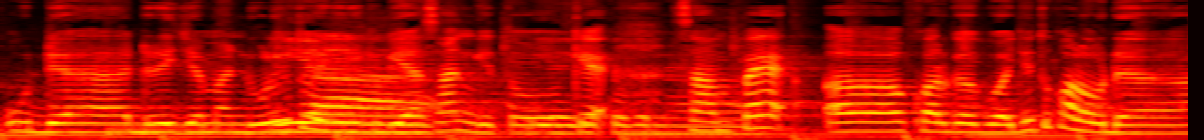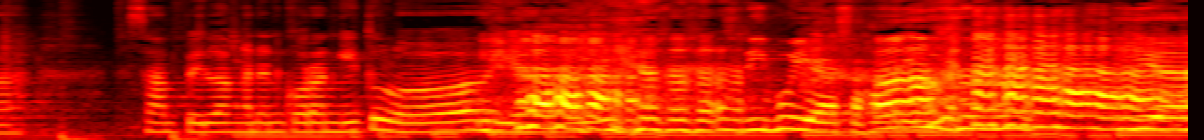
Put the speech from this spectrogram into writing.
Udah dari zaman dulu itu Iya. udah jadi kebiasaan gitu. Iya, Kayak gitu, sampai eh, keluarga gue aja tuh kalau udah sampai langganan koran gitu loh. Iya. ya. Seribu ya sehari. Iya,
